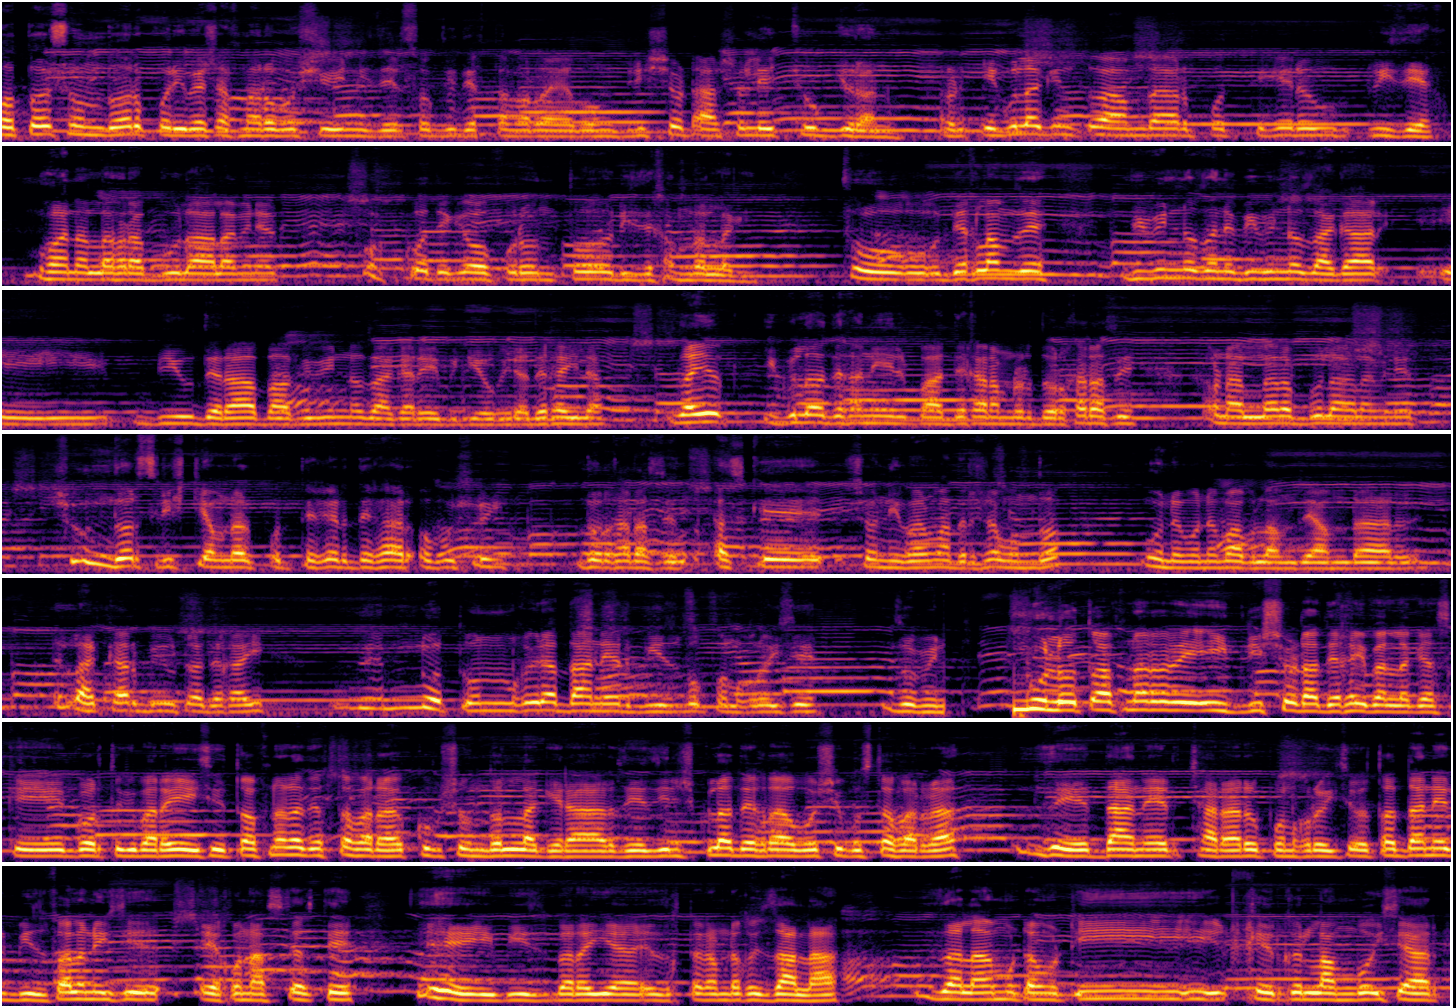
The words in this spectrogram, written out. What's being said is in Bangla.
কত সুন্দর পরিবেশ আপনার অবশ্যই নিজের দেখতে পারা এবং দৃশ্যটা আসলে চোখ জুড়ানো। কারণ এগুলা কিন্তু আমরা প্রত্যেকেরও রিজেক। মহান আল্লাহ আলমিনের পক্ষ থেকে অপুরন্ত রিজেক লাগে। তো দেখলাম যে বিভিন্ন জনে বিভিন্ন জায়গার এই ভিউ দেরা বা বিভিন্ন জায়গার এই ভিডিও করে দেখাইলাম যাই হোক, এগুলো দেখানির বা দেখার আমরা দরকার আছে। কারণ আল্লাহ রাব্বুল আলমিনের সুন্দর সৃষ্টি আমরা প্রত্যেকের দেখার অবশ্যই দরকার আছে। আজকে শনিবার মাদ্রাসা বন্ধ। মনে মনে ভাবলাম যে আমরা এলাকার ভিউটা দেখাই নতুন করে ধানের বীজ বপন করেছে জমিন মূলত আপনারা এই দৃশ্যটা দেখাইবার লাগে আজকে গড় থেকে বাড়াই তো আপনারা দেখতে পারা খুব সুন্দর লাগে আর যে জিনিসগুলো দেখরা অবশ্যই বুঝতে পাররা যে ধানের চারা রোপণ করেছে, অর্থাৎ ধানের বীজ ফালানো হয়েছে। এখন আস্তে আস্তে এই বীজ বাড়াইয়া আমরা কই জ্বালা। জ্বালা মোটামুটি খের করে লাম্ব হয়েছে আর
